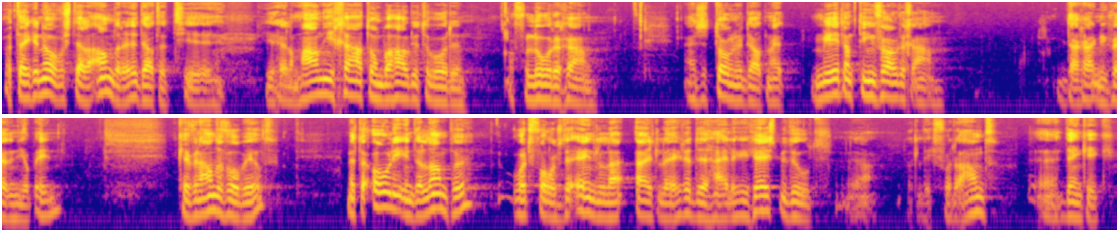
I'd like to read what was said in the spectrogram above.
Maar tegenover stellen anderen dat het hier helemaal niet gaat om behouden te worden of verloren gaan. En ze tonen dat met meer dan tienvoudig aan. Daar ga ik nu verder niet op in. Ik geef een ander voorbeeld. Met de olie in de lampen wordt volgens de ene uitlegger de Heilige Geest bedoeld. Ja, dat ligt voor de hand, eh, denk ik.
